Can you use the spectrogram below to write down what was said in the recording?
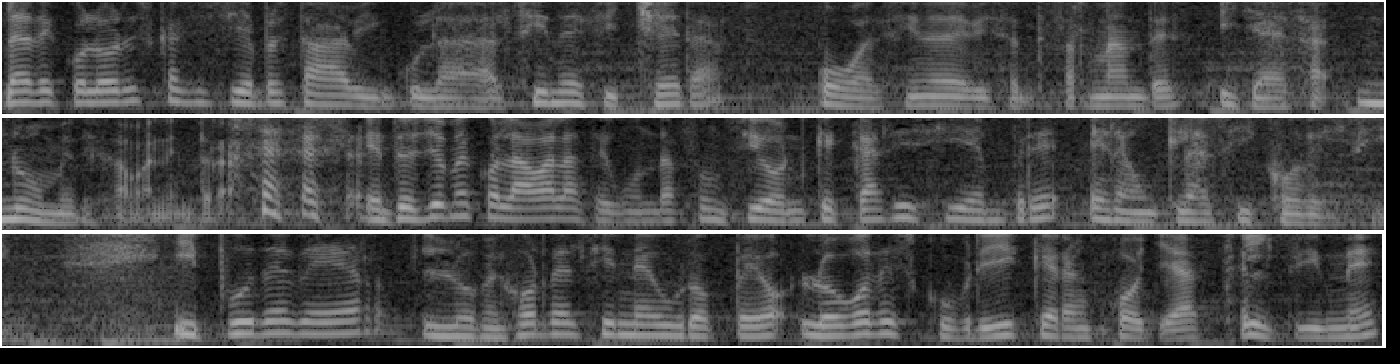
La de colores casi siempre estaba vinculada al cine de ficheras o al cine de Vicente Fernández y ya esa no me dejaban entrar. Entonces yo me colaba a la segunda función que casi siempre era un clásico del cine. Y pude ver lo mejor del cine europeo. Luego descubrí que eran joyas del cine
